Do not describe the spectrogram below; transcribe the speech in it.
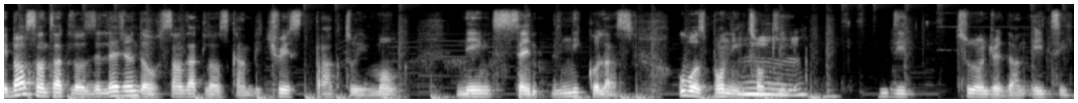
about Santa Claus, the legend of Santa Claus can be traced back to a monk named Saint Nicholas, who was born in mm. Turkey in 280.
